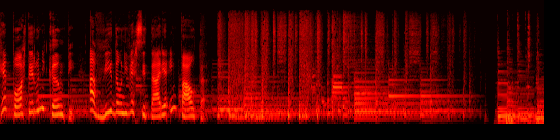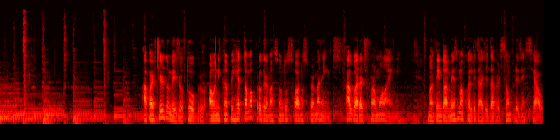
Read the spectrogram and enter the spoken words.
Repórter Unicamp. A vida universitária em pauta. A partir do mês de outubro, a Unicamp retoma a programação dos fóruns permanentes, agora de forma online. Mantendo a mesma qualidade da versão presencial,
